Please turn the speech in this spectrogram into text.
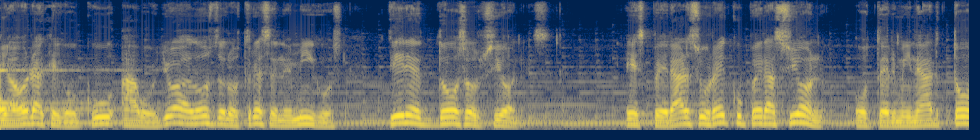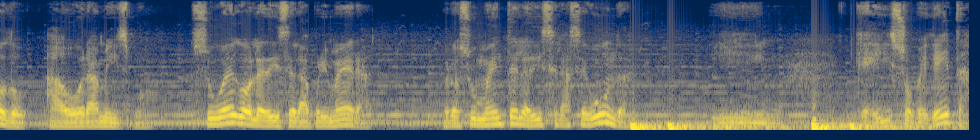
Y ahora que Goku abolló a dos de los tres enemigos, tiene dos opciones. Esperar su recuperación o terminar todo ahora mismo. Su ego le dice la primera, pero su mente le dice la segunda. ¿Y qué hizo Vegeta?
